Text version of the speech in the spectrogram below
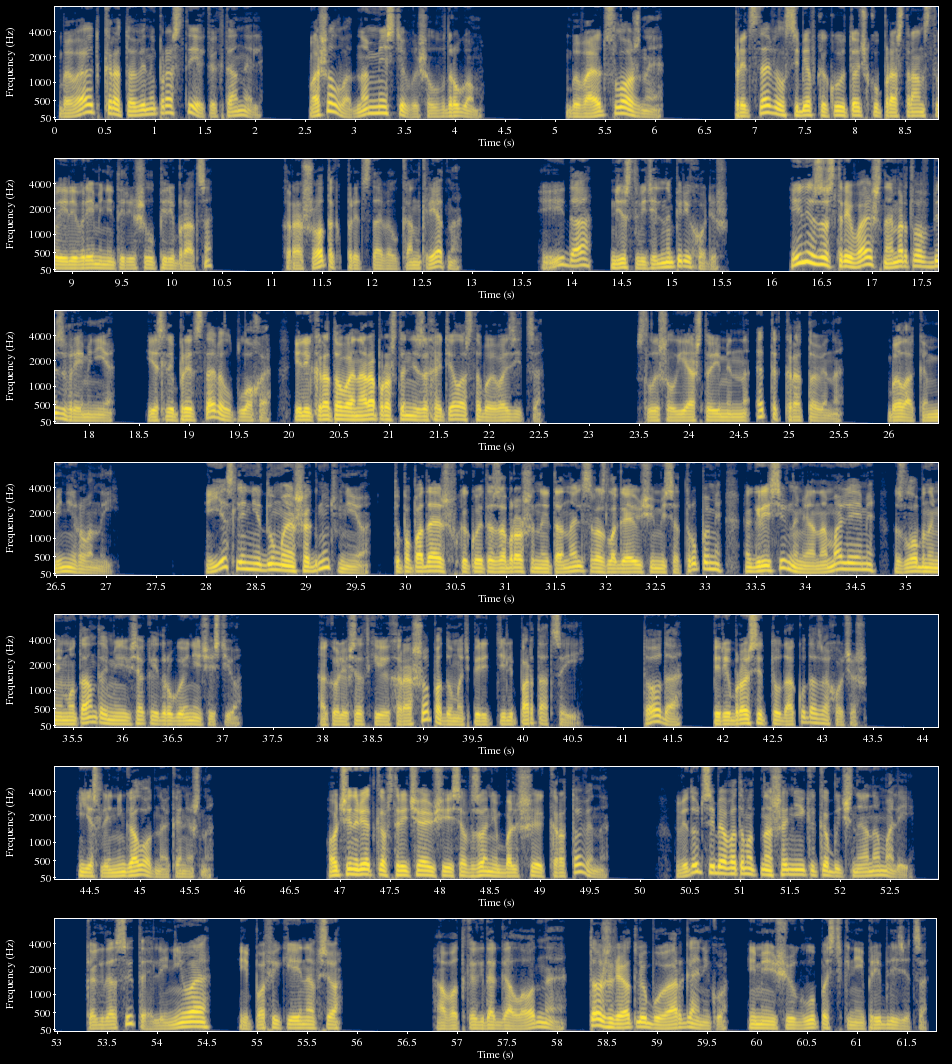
Бывают кротовины простые, как тоннель. Вошел в одном месте, вышел в другом. Бывают сложные. Представил себе, в какую точку пространства или времени ты решил перебраться? Хорошо так представил, конкретно. И да, действительно переходишь. Или застреваешь намертво в безвременье, если представил плохо, или кротовая нора просто не захотела с тобой возиться. Слышал я, что именно эта кротовина была комбинированной. Если, не думая шагнуть в нее, то попадаешь в какой-то заброшенный тоннель с разлагающимися трупами, агрессивными аномалиями, злобными мутантами и всякой другой нечистью. А коли все-таки хорошо подумать перед телепортацией, то да, перебросит туда, куда захочешь. Если не голодная, конечно. Очень редко встречающиеся в зоне большие кротовины ведут себя в этом отношении как обычные аномалии. Когда сытая, ленивая, и пофиг ей на все. А вот когда голодная, то жрет любую органику, имеющую глупость к ней приблизиться.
